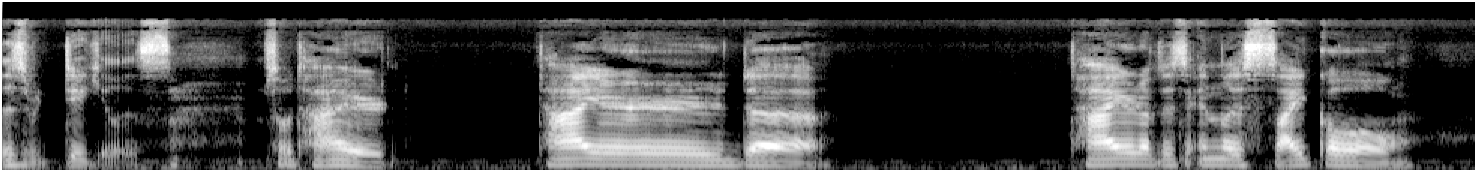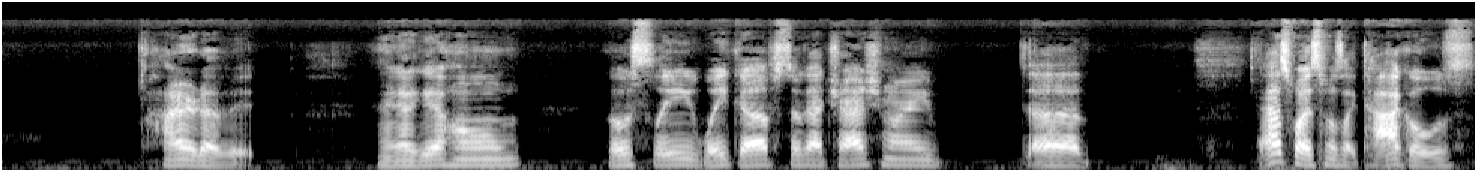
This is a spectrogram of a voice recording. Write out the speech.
This is ridiculous. I'm so tired. Tired. Uh, Tired of this endless cycle. Tired of it. And I gotta get home, go sleep, wake up, still got trash in my uh that's why it smells like tacos.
